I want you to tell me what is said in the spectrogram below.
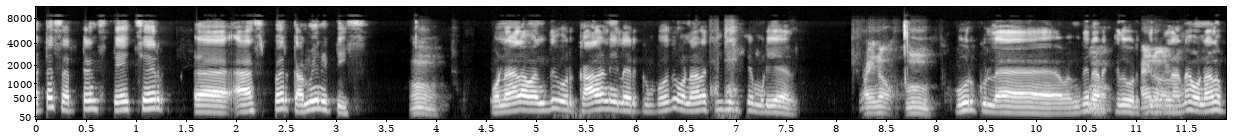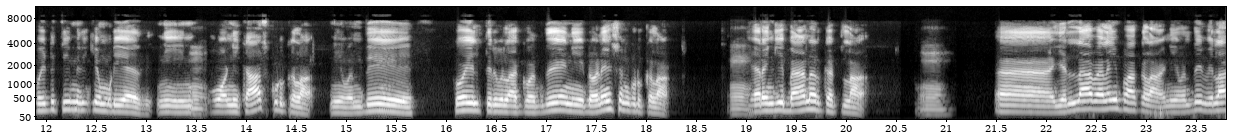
at a certain stature as per communities உன்னால வந்து ஒரு காலனில இருக்கும்போது உன்னால தீ மிதிக்க முடியாது. ஊருக்குள்ள வந்து. நடக்குது ஒரு. திருவிழான்னா உன்னால போயிட்டு தீ மிதிக்க முடியாது. நீ நீ காசு கொடுக்கலாம். நீ வந்து கோயில் திருவிழாக்கு வந்து நீ டொனேஷன் கொடுக்கலாம். இறங்கி பேனர் கட்டலாம். எல்லா வேலையும் பார்க்கலாம். நீ வந்து விழா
